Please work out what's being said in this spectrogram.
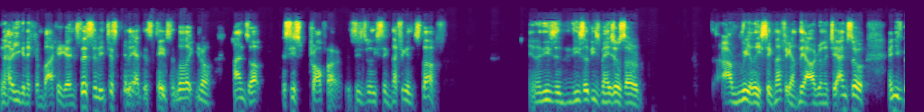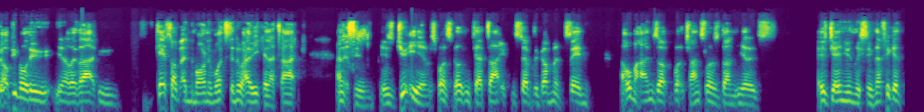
you know, how are you gonna come back against this? And he just kind of had to say, "Look, you know, hands up. This is proper. This is really significant stuff. You know, these are these are these measures are are really significant. They are going to change. And so, and you've got people who, you know, like that, who gets up in the morning wants to know how he can attack and it's his, his duty and responsibility to attack a Conservative government, saying, I hold my hands up, what the Chancellor's done here is, is genuinely significant.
